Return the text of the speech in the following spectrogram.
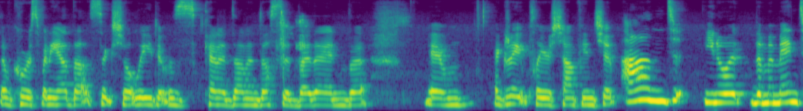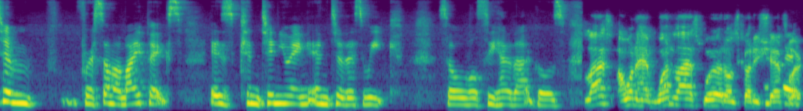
of course, when he had that six shot lead, it was kind of done and dusted by then. But um, a great players championship and you know the momentum for some of my picks is continuing into this week. So we'll see how that goes. Last, I want to have one last word on Scottie Scheffler.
